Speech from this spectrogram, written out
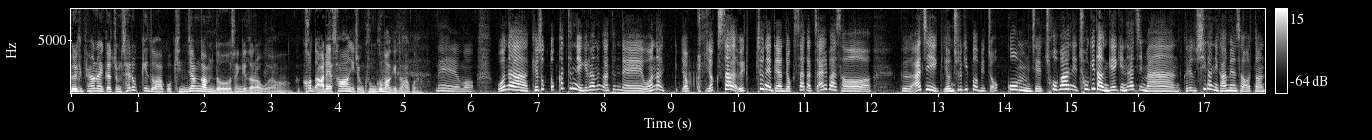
그렇게 표현하니까 좀 새롭기도 하고 긴장감도 생기더라고요. 그 컷 아래 상황이 좀 궁금하기도 하고요. 네, 뭐 워낙 계속 똑같은 얘기를 하는 것 같은데 워낙 역, 역사 웹툰에 대한 역사가 짧아서 그 아직 연출 기법이 조금 이제 초반에 초기 단계이긴 하지만 그래도 시간이 가면서 어떤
